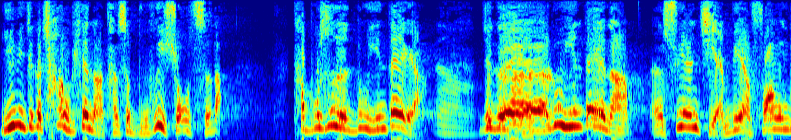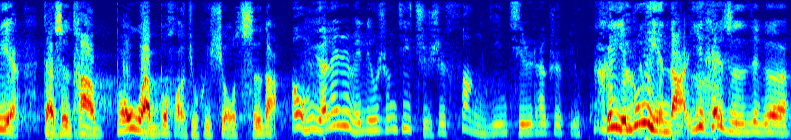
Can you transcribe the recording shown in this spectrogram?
因为这个唱片呢，它是不会消磁的，它不是录音带呀。嗯。这个录音带呢，呃，虽然简便方便，但是它保管不好就会消磁的。哦，我们原来认为留声机只是放音，其实它是有可以录音的。一开始这个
